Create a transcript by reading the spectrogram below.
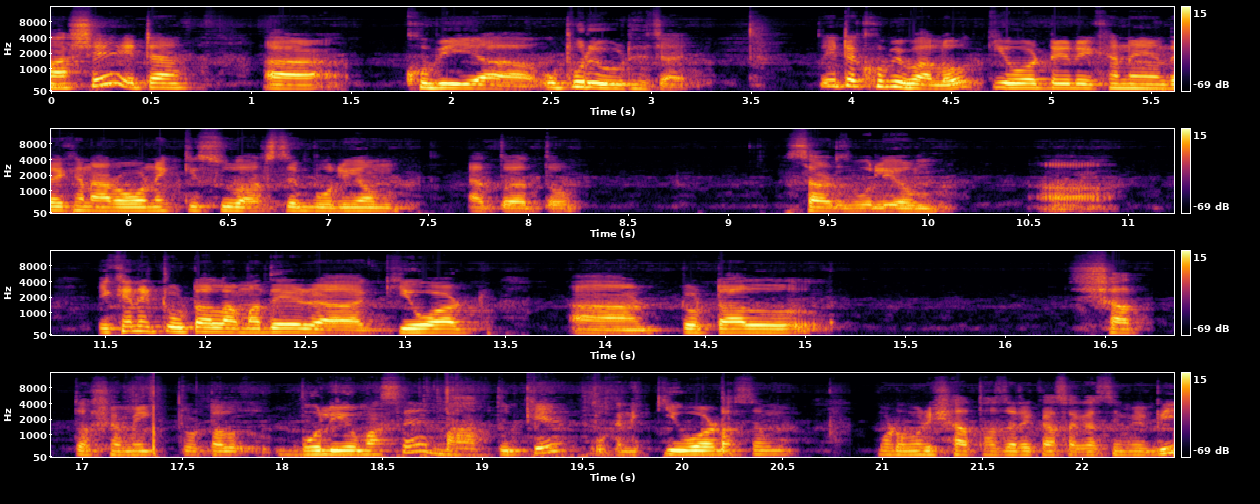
মাসে এটা খুবই উপরে উঠে যায়। তো এটা খুবই ভালো। কিওয়ার্ডের এখানে দেখেন আরও অনেক কিছু আসছে। ভলিউম এত এত। সার্চ ভলিউম এখানে টোটাল আমাদের কিওয়ার্ড টোটাল সাত দশমিক টোটাল ভলিউম আছে বাহাত্তরকে। ওখানে কিওয়ার্ড আছে মোটামুটি সাত হাজারের কাছাকাছি মেবি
